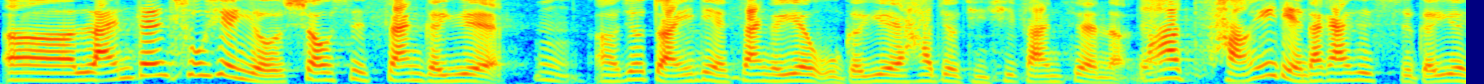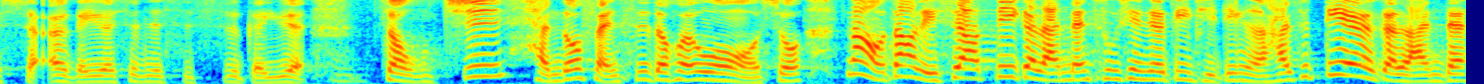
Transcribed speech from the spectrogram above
呃，蓝灯出现有时候是三个月，嗯，呃，就短一点，三个月、五个月，它就景气翻正了。然后长一点，大概是十个月、十二个月，甚至十四个月。总之，很多粉丝都会问我说：“那我到底是要第一个蓝灯出现就定期定额，还是第二个蓝灯，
